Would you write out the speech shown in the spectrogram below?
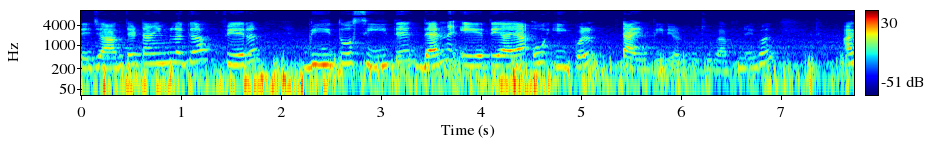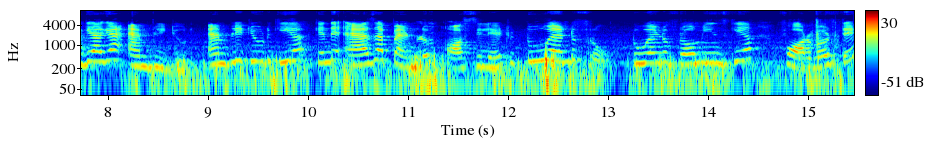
ਤੇ ਜਾਣ ਤੇ ਟਾਈਮ ਲੱਗਾ, ਫਿਰ B ਤੋਂ C ਤੇ ਦੈਨ A ਤੇ ਆਇਆ, ਉਹ ਇਕੁਅਲ ਟਾਈਮ ਪੀਰੀਅਡ ਹੋ ਜਾਊਗਾ ਆਪਣੇ ਕੋਲ। ਅੱਗੇ ਆ ਗਿਆ ਐਂਪਲੀਟਿਊਡ। ਐਂਪਲੀਟਿਊਡ ਕੀ ਆ? ਕਹਿੰਦੇ as a pendulum oscillate to and fro to and fro means ਕੀ ਆ? ਫਾਰਵਰਡ ਤੇ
